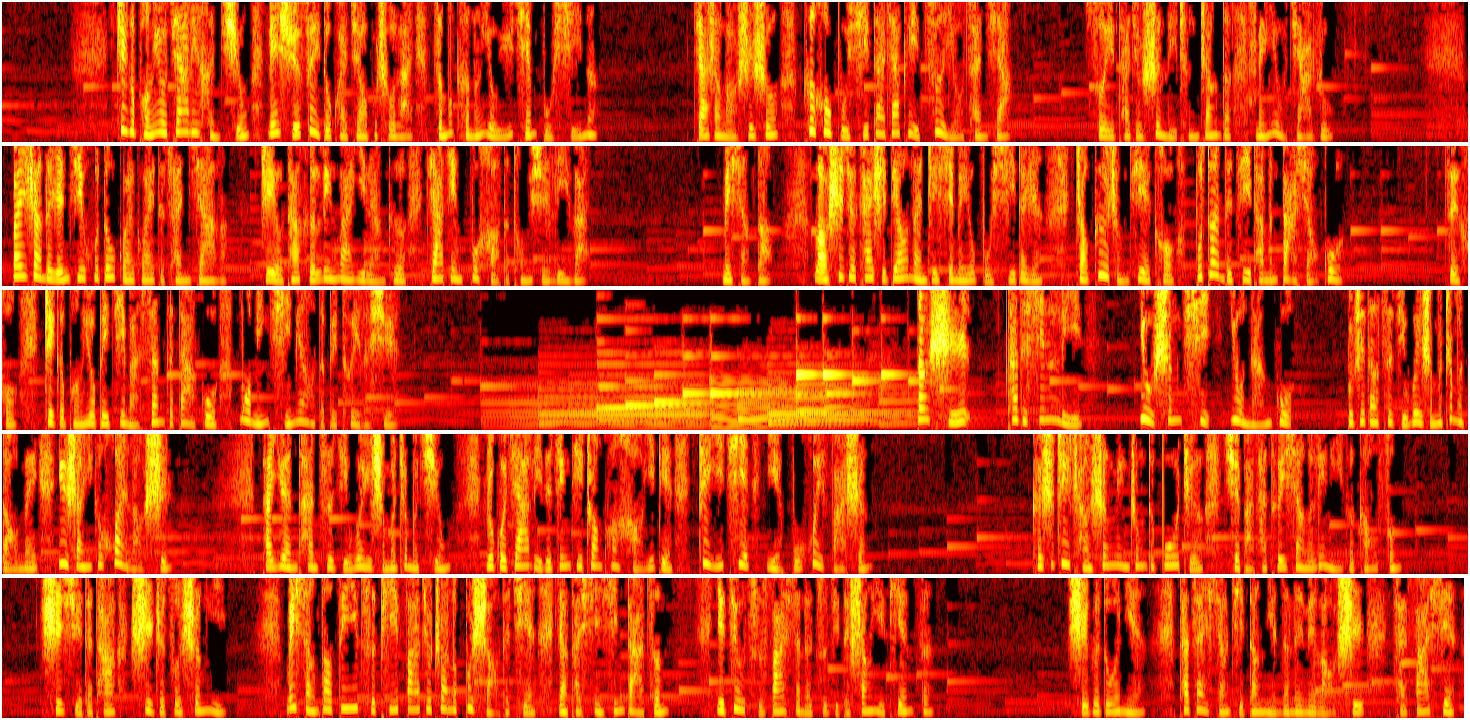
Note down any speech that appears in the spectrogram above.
这个朋友家里很穷，连学费都快交不出来，怎么可能有余钱补习呢？加上老师说课后补习大家可以自由参加，所以他就顺理成章的没有加入。班上的人几乎都乖乖的参加了。只有他和另外一两个家境不好的同学例外。没想到，老师就开始刁难这些没有补习的人，找各种借口，不断的记他们大小过。最后，这个朋友被记满三个大过，莫名其妙的被退了学。当时他的心里又生气又难过，不知道自己为什么这么倒霉，遇上一个坏老师。他怨叹自己为什么这么穷。如果家里的经济状况好一点，这一切也不会发生。可是这场生命中的波折却把他推向了另一个高峰。失学的他试着做生意，没想到第一次批发就赚了不少的钱，让他信心大增，也就此发现了自己的商业天分。时隔多年，他再想起当年的那位老师，才发现，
